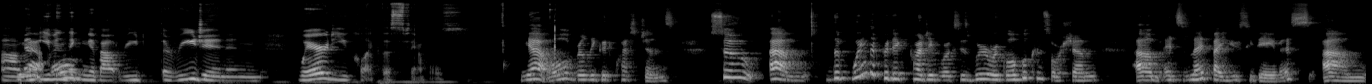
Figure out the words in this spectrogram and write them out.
Um, yeah. And even thinking about re- the region and where do you collect the samples? Yeah, all really good questions. So um, the way the Predict project works is we're a global consortium um, it's led by UC Davis, um,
